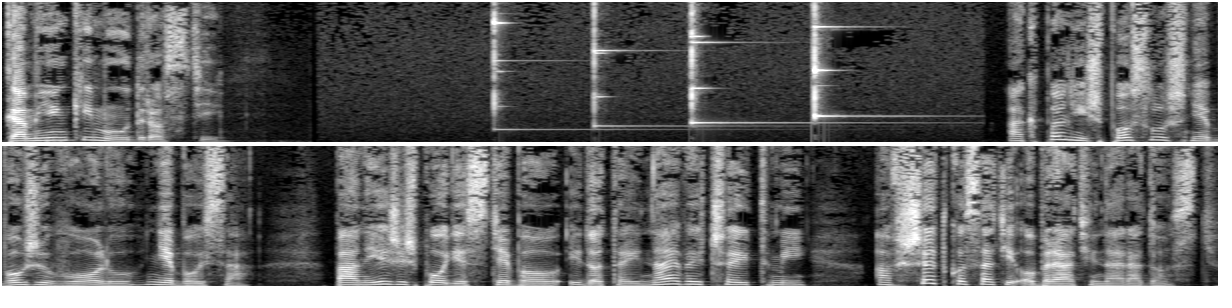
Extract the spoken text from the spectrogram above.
Kamienky múdrosti Ak plníš poslušne Božiu vôľu, neboj sa. Pán Ježiš pôjde s tebou i do tej najväčšej tmy a všetko sa ti obráti na radosť.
